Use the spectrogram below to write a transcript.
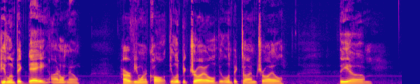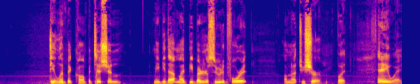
the Olympic day. I don't know, however you want to call it. The Olympic trial, the Olympic time trial, the um, the Olympic competition. Maybe that might be better suited for it. I'm not too sure, but anyway,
